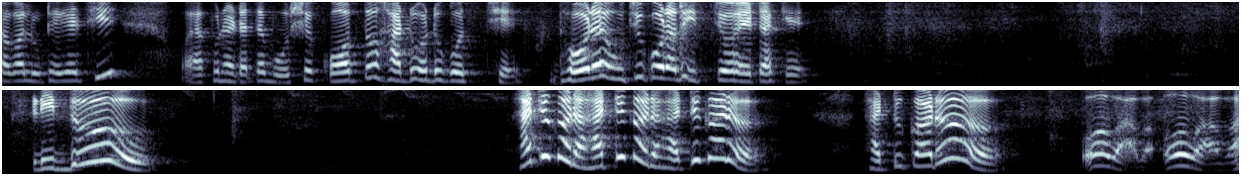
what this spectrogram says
সকাল উঠে গেছি। ও এখন এটাতে বসে কত হাঁটু হাঁটু করছে। ধরে উঁচু করে দিচ্ছ এটাকে। রিদ্ধু হাঁটু করো হাঁটু করো হাঁটু করো হাঁটু করো। ও বাবা ও বাবা।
